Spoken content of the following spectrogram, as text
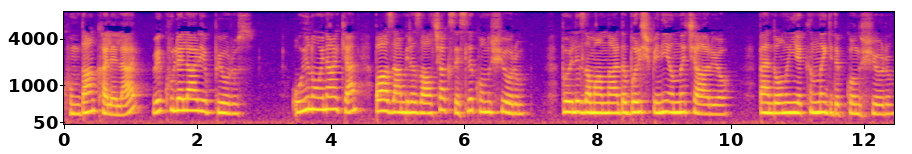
Kumdan kaleler ve kuleler yapıyoruz. Oyun oynarken bazen biraz alçak sesle konuşuyorum. Böyle zamanlarda Barış beni yanına çağırıyor. Ben de onun yakınına gidip konuşuyorum.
